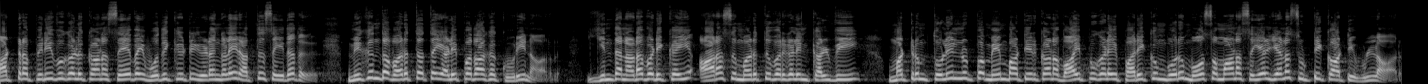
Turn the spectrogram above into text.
மற்ற பிரிவுகளுக்கான சேவை ஒதுக்கீட்டு இடங்களை ரத்து செய்தது மிகுந்த வருத்தத்தை அளிப்பதாக கூறினார். இந்த நடவடிக்கை அரசு மருத்துவர்களின் கல்வி மற்றும் தொழில்நுட்ப மேம்பாட்டிற்கான வாய்ப்புகளை பறிக்கும் ஒரு மோசமான செயல் என சுட்டிக்காட்டியுள்ளார்.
